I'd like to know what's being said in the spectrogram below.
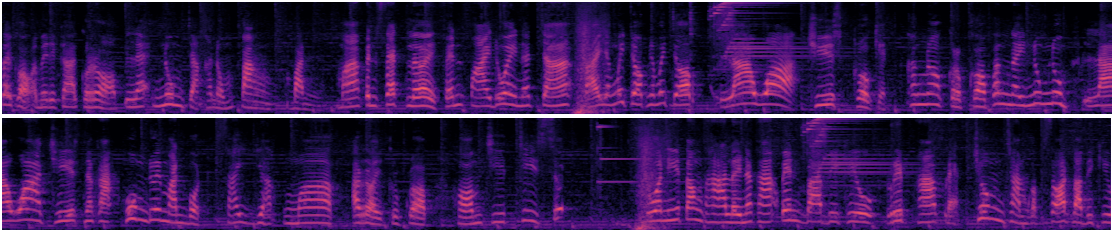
ไส้กรอกอเมริกากรอบและนุ่มจากขนมปังบัน มาเป็นเซตเลย เฟรนฟรายด้วยนะจ๊ะแต่ยังไม่จบยังไม่จบ ลาวาชีสโครเกตข้างนอกกรอบๆข้างในนุ่มๆ ลาวาชีสนะคะ หุ้มด้วยมันบด ส้ยักษ์มาก อร่อยกรุบกรอบ หอมชีสที่สุด ตัวนี้ต้องทานเลยนะคะ เป็นบาร์บีคิวริบฮาแฟลกชุ่มฉ่ำกับซอสบาร์บีคิว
